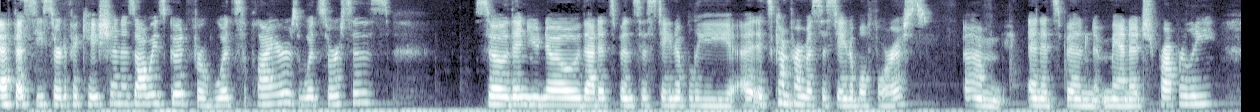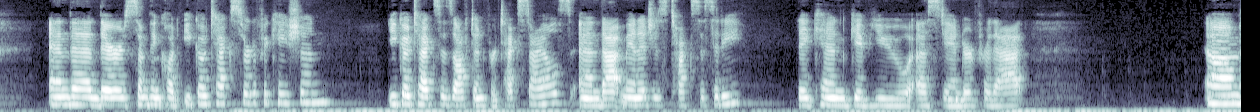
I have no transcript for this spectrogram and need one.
FSC certification is always good for wood suppliers, wood sources. So then you know that it's been sustainably, uh, it's come from a sustainable forest um, and it's been managed properly. And then there's something called OEKO-TEX certification. OEKO-TEX is often for textiles and that manages toxicity they can give you a standard for that. Um,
